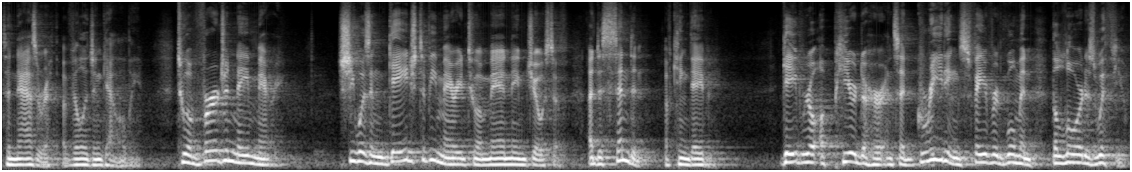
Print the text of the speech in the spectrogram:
to Nazareth, a village in Galilee, to a virgin named Mary. She was engaged to be married to a man named Joseph, a descendant of King David. Gabriel appeared to her and said, Greetings, favored woman, the Lord is with you.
